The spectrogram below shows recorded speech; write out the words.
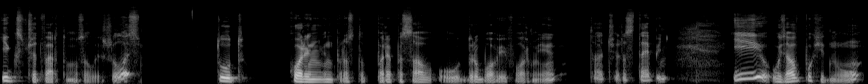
Х в четвертому залишилось. Тут корінь він просто переписав у дробовій формі та через степінь. І узяв похідну.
